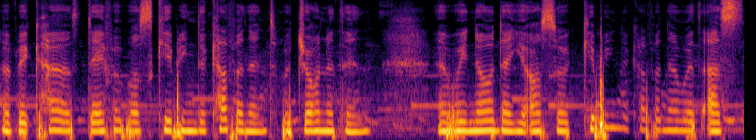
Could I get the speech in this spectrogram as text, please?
but because David was keeping the covenant with Jonathan. And we know that you're also keeping the covenant with us.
